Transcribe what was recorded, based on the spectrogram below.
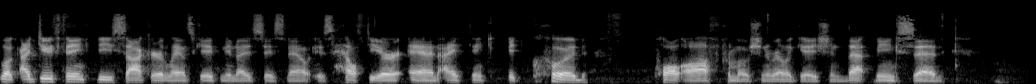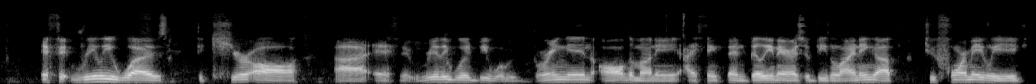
look, I do think the soccer landscape in the United States now is healthier, and I think it could pull off promotion and relegation. That being said, if it really was the cure all, uh, if it really would be what would bring in all the money, I think then billionaires would be lining up to form a league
